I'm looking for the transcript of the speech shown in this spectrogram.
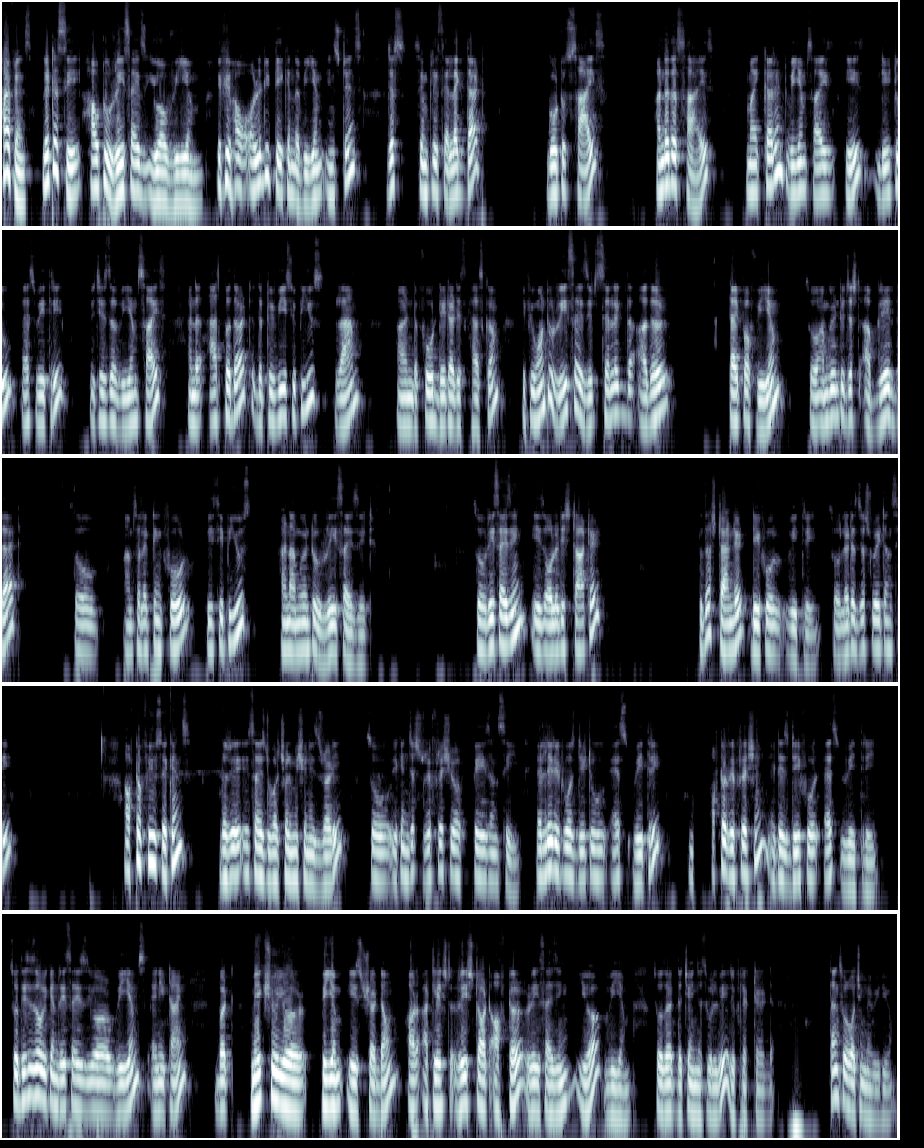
Hi friends, let us see how to resize your VM. If you have already taken the VM instance, just simply select that, go to size. Under the size, my current VM size is D2SV3 which is the VM size and as per that the two vCPUs, RAM and 4 data disk has come. If you want to resize it, select the other type of VM. So I'm going to just upgrade that. So I'm selecting 4 vCPUs and I'm going to resize it. So resizing is already started to the standard D4 V3. So let us just wait and see. After few seconds, the resized virtual machine is ready. So you can just refresh your page and see. Earlier it was D2S V3. After refreshing, it is D4S V3. So this is how you can resize your VMs anytime. But make sure your VM is shut down or at least restart after resizing your VM so that the changes will be reflected. Thanks for watching my video.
